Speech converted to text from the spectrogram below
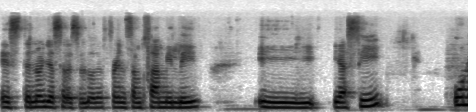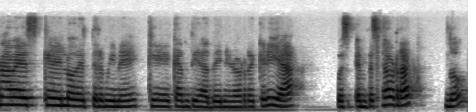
este, ¿no? Ya sabes, lo de Friends and Family y, y así. Una vez que lo determiné qué cantidad de dinero requería, pues empecé a ahorrar, ¿no?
